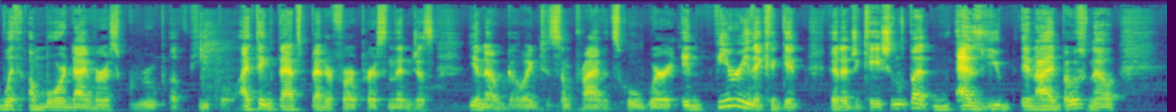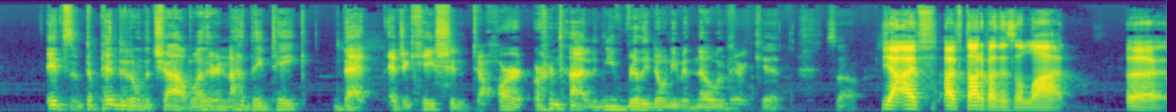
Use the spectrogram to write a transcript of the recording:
with a more diverse group of people. I think that's better for a person than just you know going to some private school where in theory they could get good educations but as you and i both know it's dependent on the child whether or not they take that education to heart or not and you really don't even know when they're a kid so Yeah, I've I've thought about this a lot uh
